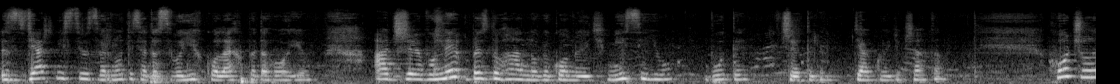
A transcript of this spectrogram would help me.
з вдячністю звернутися до своїх колег-педагогів, адже вони бездоганно виконують місію бути вчителем. Дякую, дівчата. Хочу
